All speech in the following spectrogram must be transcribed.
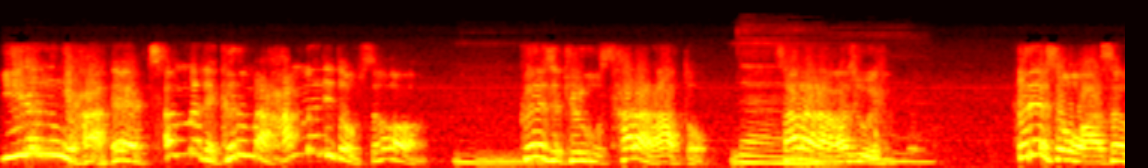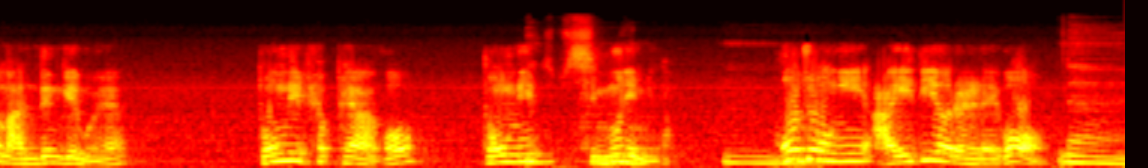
이런 게 아, 참마디 그런 말 한마디도 없어. 음. 그래서 결국 살아나 또. 네. 살아나 가지고 있고. 그래서 와서 만든 게 뭐예요? 독립협회하고 독립신문입니다. 음. 고종이 아이디어를 내고 네.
